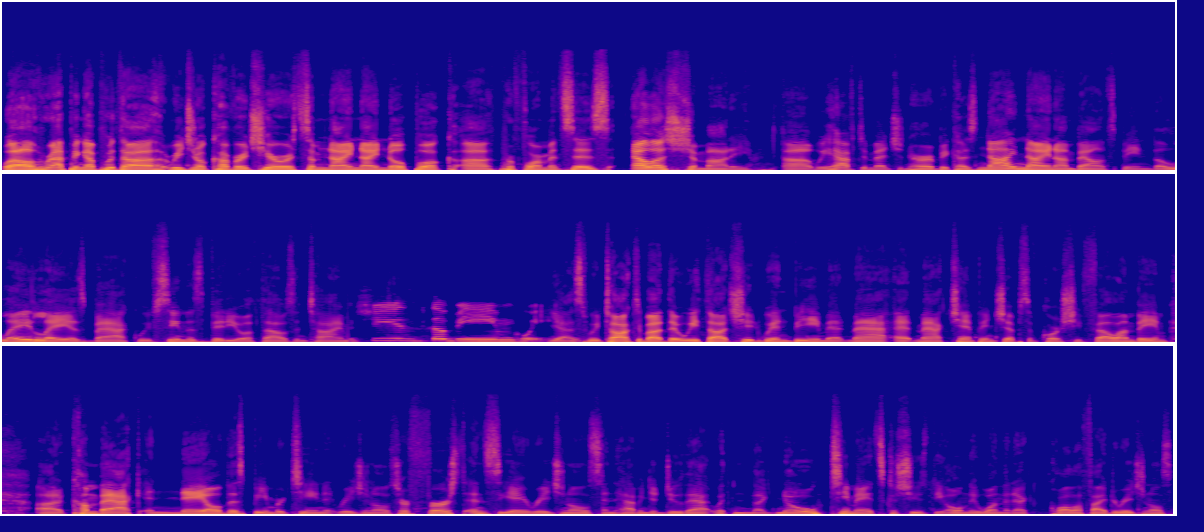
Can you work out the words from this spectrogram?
Well, wrapping up with uh, regional coverage here with some 9 9 notebook uh, performances. Ellis Shamati uh, we have to mention her because 9 9 on balance beam. The Lay Lay is back. We've seen this video a thousand times. She is the beam queen. Yes, we talked about that. We thought she'd win beam at MAC, at MAC championships. Of course, she fell on beam. Uh, come back and nail this beam routine at regionals. Her first NCA regionals and having to do that with like no teammates because she's the only one that qualified to regionals.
